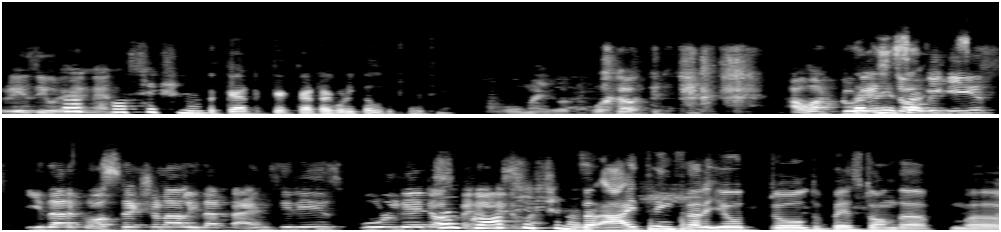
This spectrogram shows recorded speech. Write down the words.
raise your Sir, hand and, cross-sectional. The cat, ca- categorical, I think. oh my God. Our today's sir- topic is either cross-sectional, either time series, full data or Sir, cross-sectional. Sir, I think, sir, you told based on the uh,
